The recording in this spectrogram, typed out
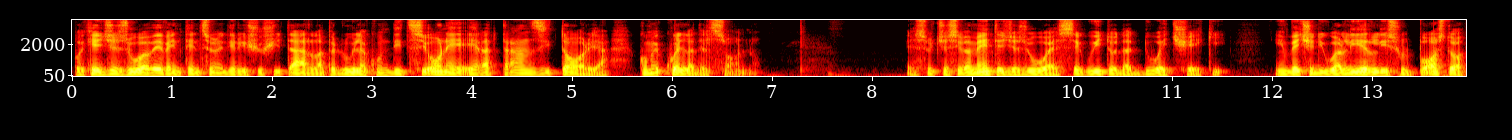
Poiché Gesù aveva intenzione di risuscitarla, per lui la condizione era transitoria come quella del sonno. E successivamente Gesù è seguito da due ciechi. Invece di guarirli sul posto,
